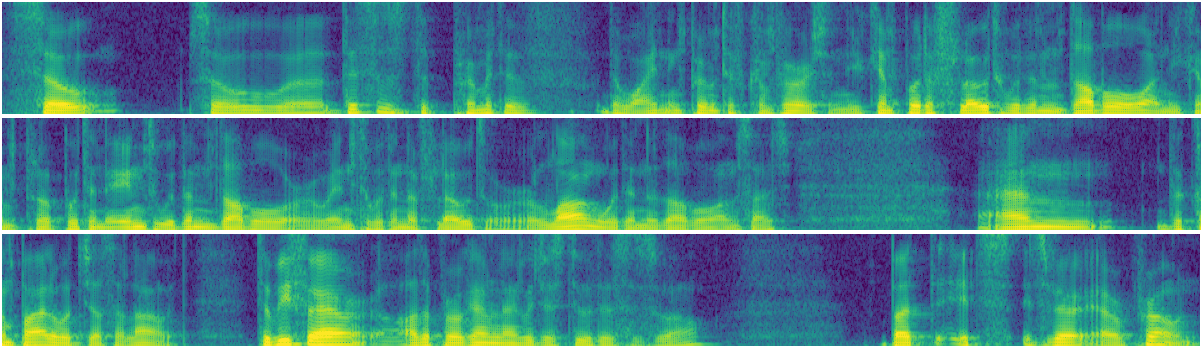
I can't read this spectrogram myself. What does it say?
So so uh, this is the primitive, the widening primitive conversion. You can put a float within a double, and you can put an int within a double, or int within a float, or a long within a double, and such. And the compiler would just allow it. To be fair, other programming languages do this as well, but it's it's very error prone.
